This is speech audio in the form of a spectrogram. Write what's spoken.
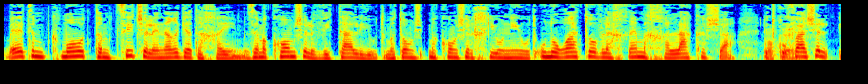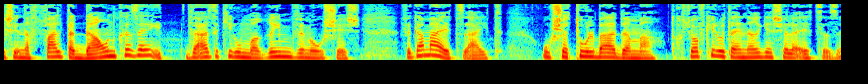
בעצם כמו תמצית של אנרגיית החיים. זה מקום של ויטליות, מקום, מקום של חיוניות. הוא נורא טוב לאחרי מחלה קשה. Okay. לתקופה אוקיי. של, שנפלת דאון כזה, ואז זה כאילו מרים ומאושש. וגם העץ זית, הוא שתול באדמה. תחשוב כאילו את האנרגיה של העץ הזה.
